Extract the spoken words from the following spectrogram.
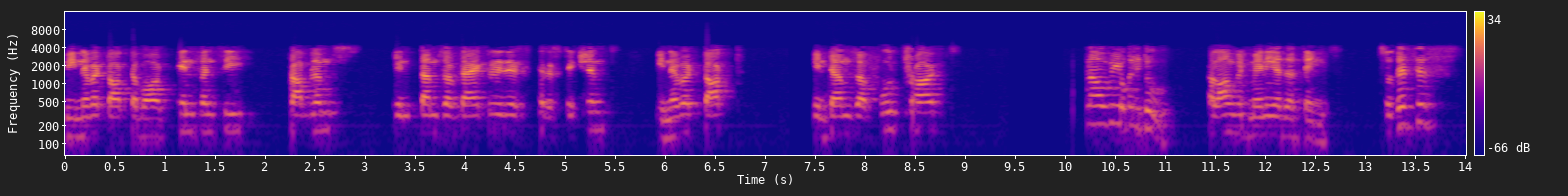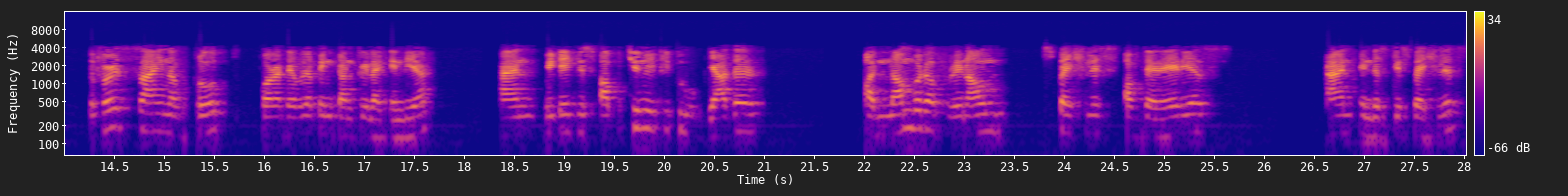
We never talked about infancy problems in terms of dietary restrictions. We never talked in terms of food frauds. Now we only do, along with many other things. So this is the first sign of growth for a developing country like India. And we take this opportunity to gather a number of renowned specialists of their areas and industry specialists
